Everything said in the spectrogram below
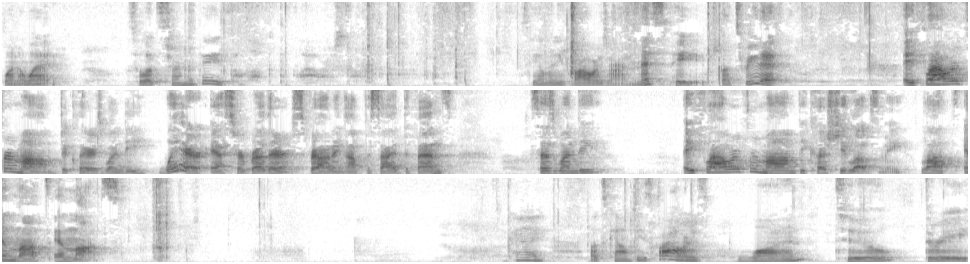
went away. So let's turn the page. Oh, look, the flowers See how many flowers are on this page. Let's read it. A flower for mom, declares Wendy. Where? asks her brother, sprouting up beside the fence. Says Wendy. A flower for mom because she loves me. Lots and lots and lots. Okay, let's count these flowers. One, two, three,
